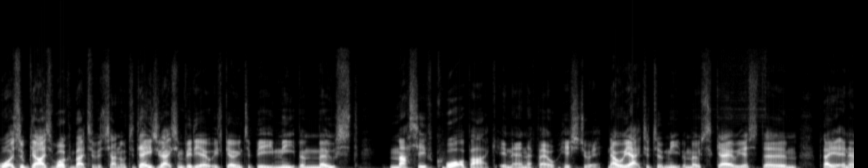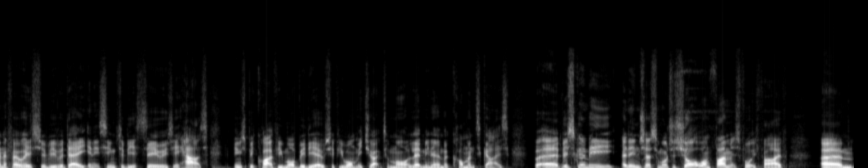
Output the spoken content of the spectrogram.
What is up guys, welcome back to the channel. Today's reaction video is going to be meet the most massive quarterback in NFL history. Now we reacted to meet the most scariest um, player in NFL history the other day and it seems to be a series he has. There seems to be quite a few more videos. If you want me to react to more, let me know in the comments guys. But uh, this is going to be an interesting watch. A short one, 5 minutes 45. Um,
